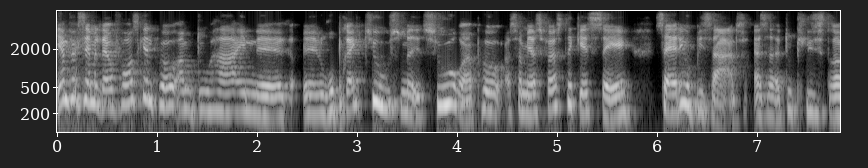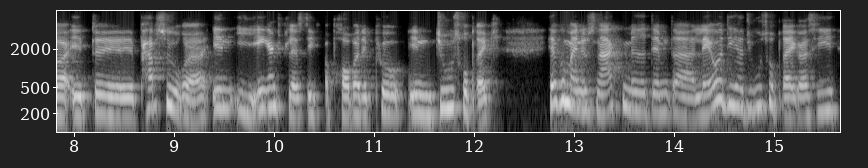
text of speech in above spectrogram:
Jamen for eksempel, der er jo forskel på, om du har en, øh, en rubrikjuice med et sugerør på, og som jeres første gæst sagde, så er det jo bizart, altså at du klistrer et øh, papsugerør ind i engangsplastik og propper det på en juice-rubrik. Her kunne man jo snakke med dem, der laver de her juice-rubrikker og sige,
